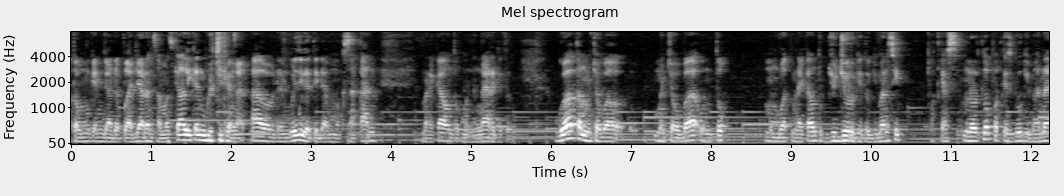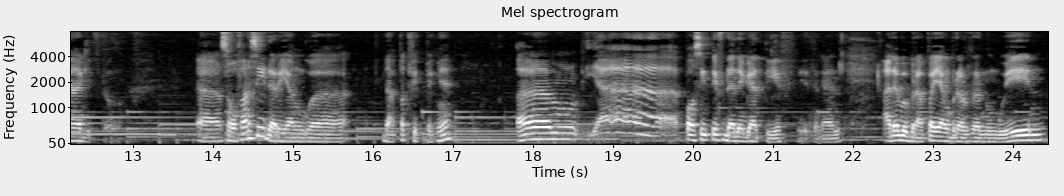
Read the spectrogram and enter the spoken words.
atau mungkin gak ada pelajaran sama sekali kan gue juga nggak tahu. Dan gue juga tidak memaksakan mereka untuk mendengar gitu. Gue akan mencoba mencoba untuk membuat mereka untuk jujur gitu. Gimana sih podcast menurut lo podcast gue gimana gitu uh, so far sih dari yang gue dapat feedbacknya um, ya positif dan negatif gitu kan. Ada beberapa yang benar-benar nungguin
